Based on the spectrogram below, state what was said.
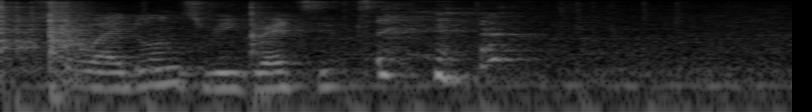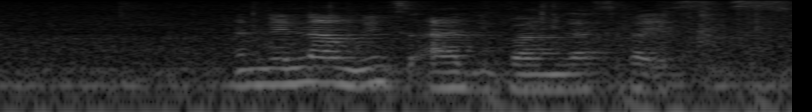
so I don't regret it and then I'm going to add the banga spices.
